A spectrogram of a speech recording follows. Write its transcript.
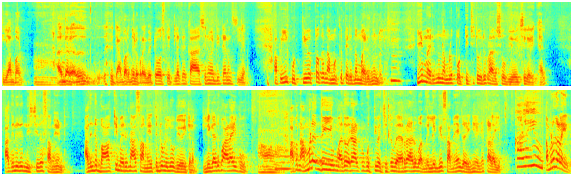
ചെയ്യാൻ പാടും. അതെന്താ പറയുക അത് ഞാൻ പറഞ്ഞല്ലോ പ്രൈവറ്റ് ഹോസ്പിറ്റലൊക്കെ കാശിന് വേണ്ടിയിട്ടാണ് ചെയ്യണം അപ്പൊ ഈ കുത്തിവെപ്പൊക്കെ നമുക്ക് തരുന്ന മരുന്നുണ്ടല്ലോ. ഈ മരുന്ന് നമ്മൾ പൊട്ടിച്ചിട്ട് ഒരു പ്രാവശ്യം ഉപയോഗിച്ച് കഴിഞ്ഞാൽ അതിനൊരു നിശ്ചിത സമയമുണ്ട്. അതിന്റെ ബാക്കി മരുന്ന് ആ സമയത്തിന്റെ ഉള്ളിൽ ഉപയോഗിക്കണം. ഇല്ലെങ്കിൽ അത് പാഴായി പോകും അപ്പൊ നമ്മൾ എന്ത് ചെയ്യും? അത് ഒരാൾക്ക് കുത്തി വെച്ചിട്ട് വേറൊരാൾ വന്നില്ലെങ്കിൽ സമയം കഴിഞ്ഞു കഴിഞ്ഞാൽ കളയും. കളയും. നമ്മൾ കളയും.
